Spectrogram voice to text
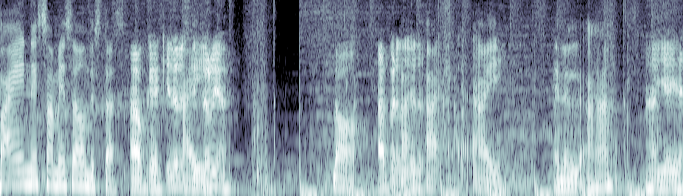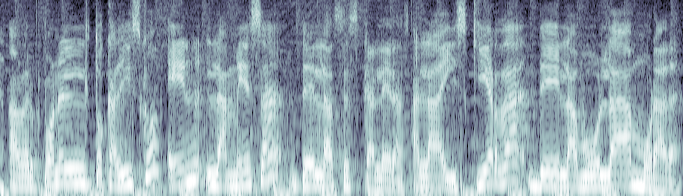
va en esa mesa donde estás. Ah, ok, aquí en el escritorio. No. Ah, perdón. Ah, ah, ahí. En el. Ajá. Ah, ya, ya. A ver, pon el tocadisco en la mesa de las escaleras. A la izquierda de la bola morada.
